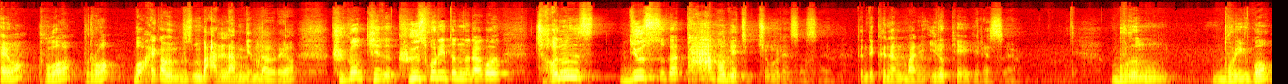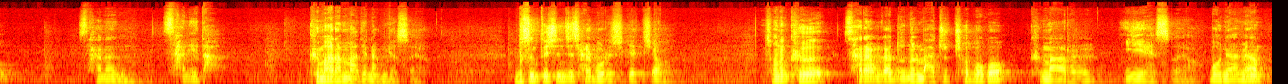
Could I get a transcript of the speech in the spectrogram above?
해요? 부어? 불어? 뭐 하여간 무슨 말을 남긴다 그래요? 그거 기, 그 소리 듣느라고 전 뉴스가 다 거기에 집중을 했었어요. 근데 그 양반이 이렇게 얘기를 했어요. 물은 물이고 산은 산이다. 그 말 한마디 남겼어요. 무슨 뜻인지 잘 모르시겠죠? 저는 그 사람과 눈을 마주쳐보고 그 말을 이해했어요. 뭐냐면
